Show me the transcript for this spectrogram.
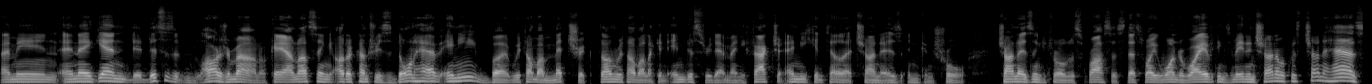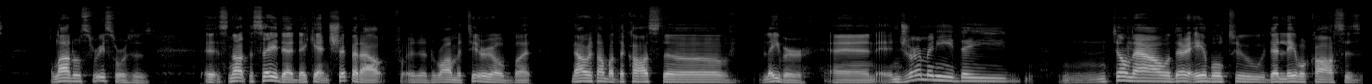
I mean, and again, this is a large amount, okay? I'm not saying other countries don't have any, but we're talking about metric ton. We're talking about like an industry that manufacture, and you can tell that China is in control. China is in control of this process. That's why you wonder why everything's made in China, because China has a lot of those resources it's not to say that they can't ship it out for the raw material, but now we're talking about the cost of labor. And in Germany, they until now they're able to their labor cost is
